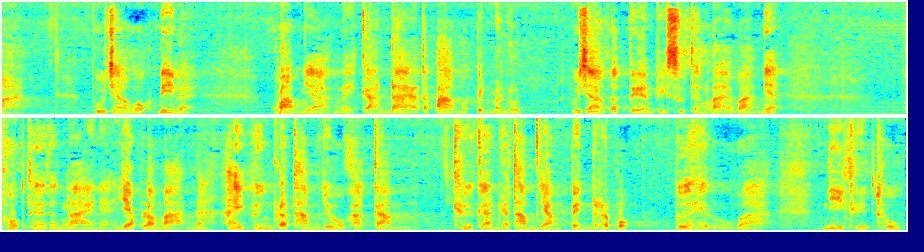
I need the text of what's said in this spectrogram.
มากพระเจ้าบอกนี่แหละ ความยากในการได้อัตภาพมาเป็นมนุษย์พระเจ้าก็เตือนภิกษุทั้งหลายว่าเนี่ยพวกเธอทั้งหลายเนี่ยอย่าประมาทนะให้พึงกระทำโยคะกรรม คือการกระทำอย่างเป็นระบบ เพื่อให้รู้ว่า นี้คือทุกข์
